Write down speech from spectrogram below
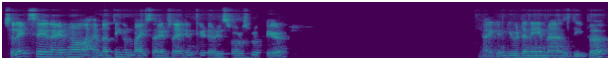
So let's say right now I have nothing on my side, so I can create a resource group here. I can give it a name as Deepak.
